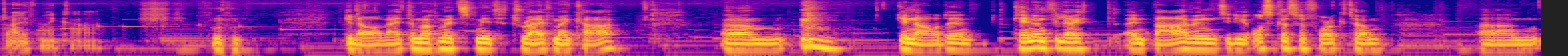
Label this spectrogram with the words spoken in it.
Drive My Car. genau, weiter machen wir jetzt mit Drive My Car. Ähm, genau, den kennen vielleicht ein paar, wenn sie die Oscars verfolgt haben. Ähm,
